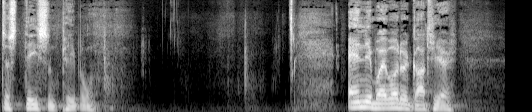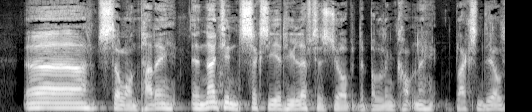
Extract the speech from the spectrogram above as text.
just decent people. Anyway, what have we got here? Uh, still on Paddy. In 1968, he left his job at the building company, Baxendale,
